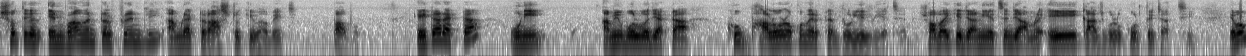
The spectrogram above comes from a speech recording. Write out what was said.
সত্যিকার এনভায়রনমেন্টাল ফ্রেন্ডলি আমরা একটা রাষ্ট্র কীভাবে পাবো? এটার একটা, উনি, আমি বলব যে একটা খুব ভালো রকমের একটা দলিল দিয়েছেন। সবাইকে জানিয়েছেন যে আমরা এই কাজগুলো করতে চাচ্ছি। এবং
